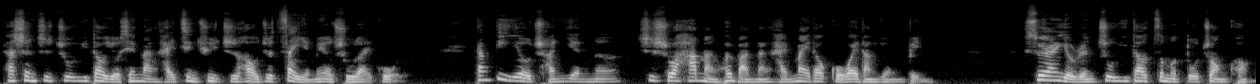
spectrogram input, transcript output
他甚至注意到有些男孩进去之后就再也没有出来过了。当地也有传言呢，是说哈满会把男孩卖到国外当佣兵。虽然有人注意到这么多状况，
